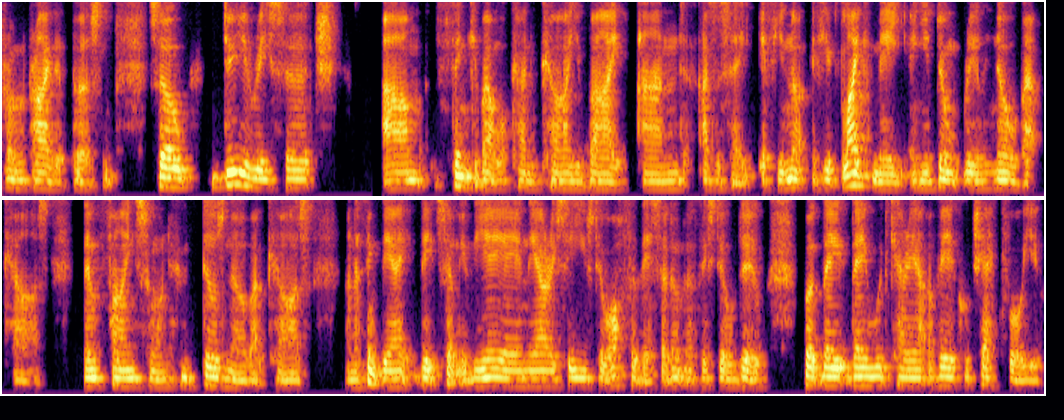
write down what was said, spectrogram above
from a private person. So do your research. Um, think about what kind of car you buy, and as I say, if you're not, if you're like me and you don't really know about cars, then find someone who does know about cars and I think the, the, certainly the AA and the RAC used to offer this. I don't know if they still do, but they they would carry out a vehicle check for you.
